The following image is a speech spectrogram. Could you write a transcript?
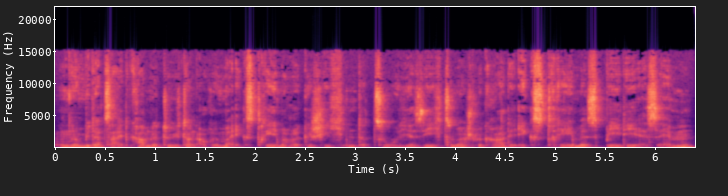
Und mit der Zeit kamen natürlich dann auch immer extremere Geschichten dazu. Hier sehe ich zum Beispiel gerade extremes BDSM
